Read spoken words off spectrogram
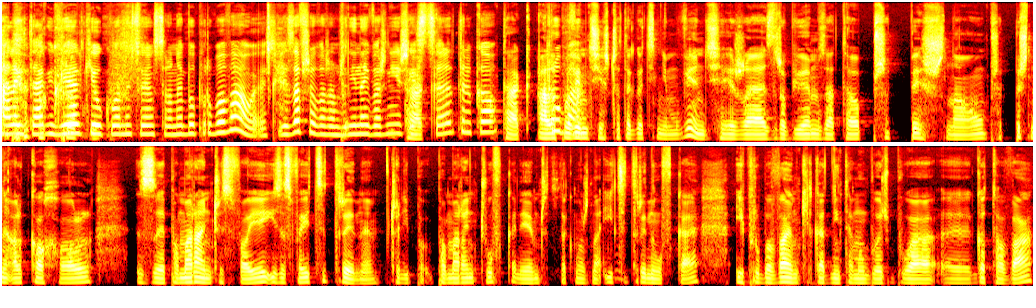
Ale i tak wielkie ukłony w twoją stronę, bo próbowałeś. Ja zawsze uważam, że nie najważniejszy Tak. jest cel, tylko Tak, ale Próba. powiem ci jeszcze tego ci nie mówiłem dzisiaj, że zrobiłem za to przepyszną, przepyszny alkohol z pomarańczy swojej i ze swojej cytryny, czyli pomarańczówkę, nie wiem czy to tak można, i cytrynówkę. I próbowałem kilka dni temu, bo już była y, gotowa.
